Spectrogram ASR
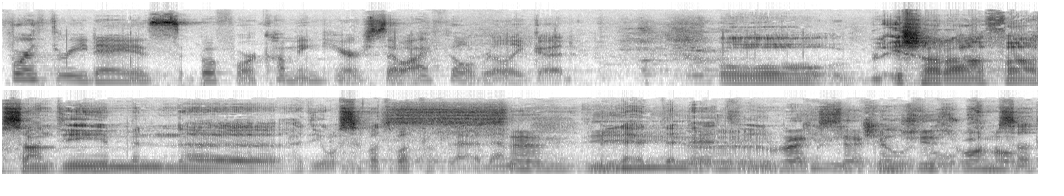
for three days before coming here. So I feel really good. وبالاشاره فساندي من آه، هذه وصفت بطله العالم من العداءات اللي rank يمكن second. She's يتجاوزوا one of خمسة the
